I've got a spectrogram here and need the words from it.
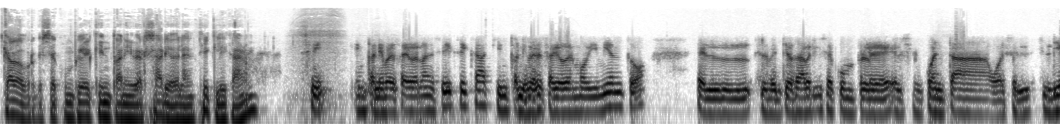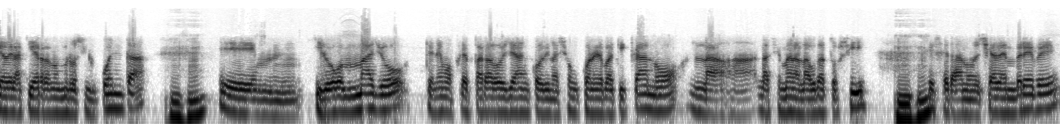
Claro, porque se cumple el quinto aniversario de la encíclica, ¿no? Sí, quinto aniversario de la encíclica, quinto aniversario del movimiento. El, el 22 de abril se cumple el 50, o es el, Día de la Tierra número 50. Eh, y luego en mayo tenemos preparado ya en coordinación con el Vaticano la, la Semana Laudato Si, que será anunciada en breve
